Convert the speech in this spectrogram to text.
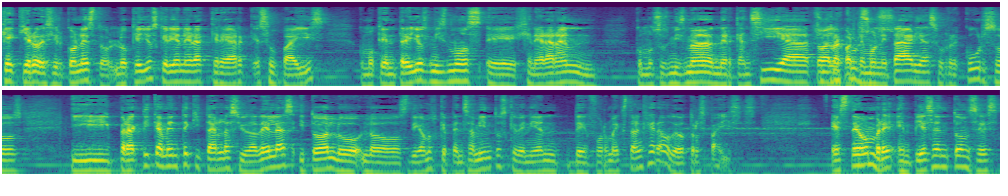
¿Qué quiero decir con esto? Lo que ellos querían era crear que su país, como que entre ellos mismos eh, generaran como sus mismas mercancía, toda Sus la parte monetaria, sus recursos y prácticamente quitar las ciudadelas y todos lo- los, digamos que pensamientos que venían de forma extranjera o de otros países. Este hombre empieza entonces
